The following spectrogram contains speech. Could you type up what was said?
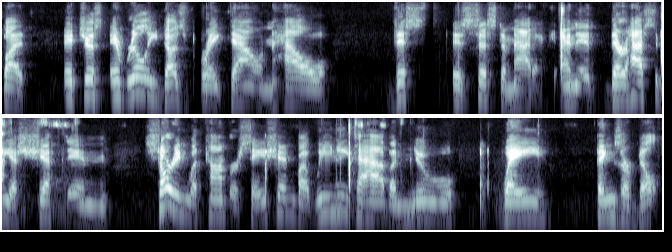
But it just it really does break down how this is systematic and it there has to be a shift in starting with conversation, but we need to have a new way things are built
